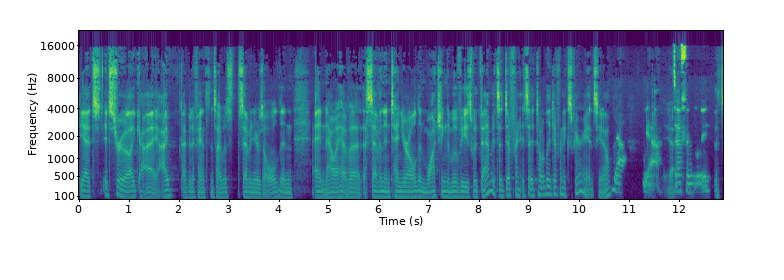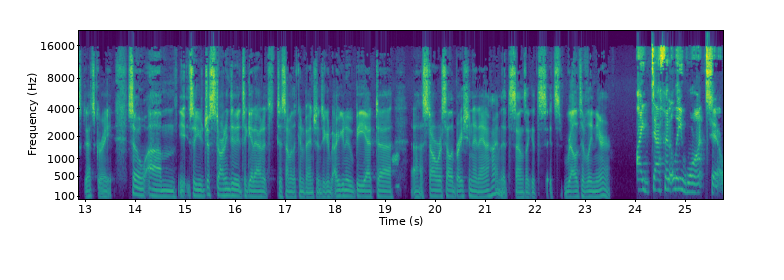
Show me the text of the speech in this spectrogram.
yeah, it's it's true. Like I, I've I've been a fan since I was seven years old, and and now I have a, a seven and ten year old, and watching the movies with them, it's a different, it's a totally different experience. You know, yeah yeah, Yeah. definitely that's that's great. So, um, so you're just starting to to get out at, to some of the conventions. You're gonna, are you going to be at uh, uh, Star Wars Celebration in Anaheim? That sounds like it's it's relatively near. I definitely want to.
